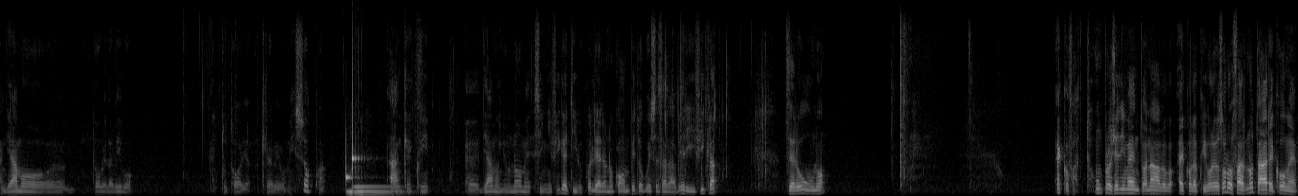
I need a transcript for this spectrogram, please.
andiamo eh, dove l'avevo, il tutorial che l'avevo messo qua, anche qui eh, diamogli un nome significativo, quelli erano compito, questa sarà verifica. 01 ecco fatto. Un procedimento analogo. Eccola qui. Volevo solo far notare come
